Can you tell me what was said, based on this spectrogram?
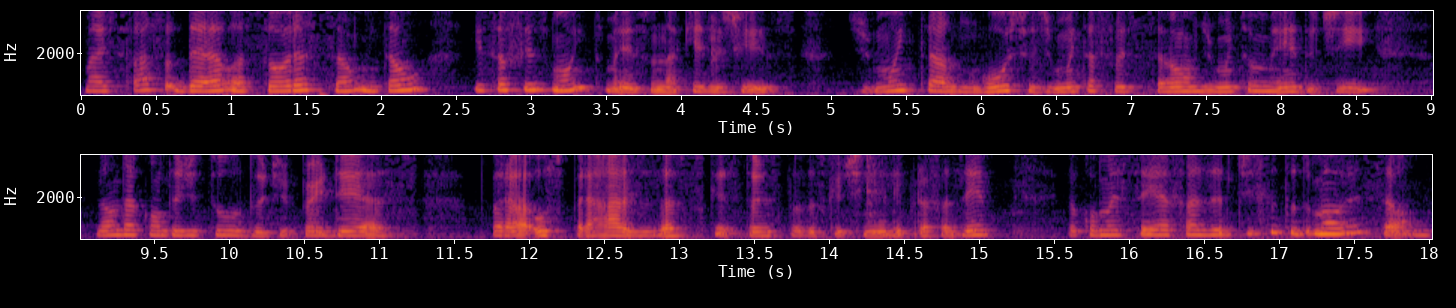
mas faça dela a sua oração. Então, isso eu fiz muito mesmo naqueles dias, de muita angústia, de muita aflição, de muito medo de não dar conta de tudo, de perder as, pra, os prazos, as questões todas que eu tinha ali para fazer. Eu comecei a fazer disso tudo uma oração,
